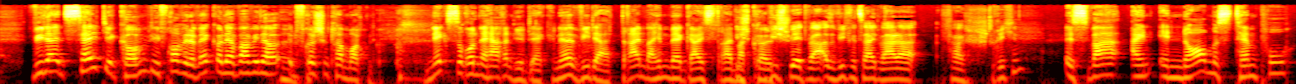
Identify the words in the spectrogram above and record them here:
wieder ins Zelt gekommen, die Frau wieder weg und er war wieder in frischen Klamotten. Nächste Runde Herrengedeck, ne? Wieder dreimal Himbeergeist, dreimal Wie Köln. spät war, also wie viel Zeit war da verstrichen? Es war ein enormes Tempo.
